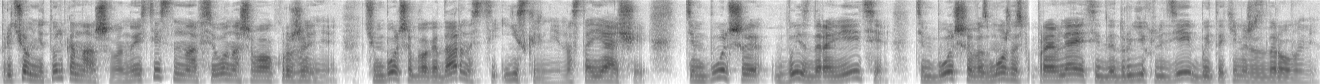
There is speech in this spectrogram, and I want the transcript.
Причем не только нашего, но естественно всего нашего окружения. Чем больше благодарности искренней, настоящей, тем больше вы здоровеете, тем больше возможность проявляете для других людей быть такими же здоровыми.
